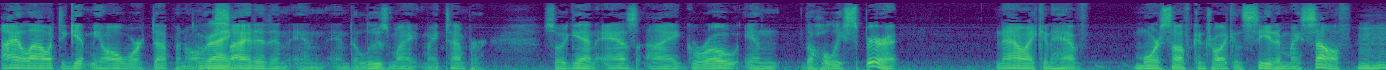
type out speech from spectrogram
I allow it to get me all worked up and all right. excited and, and, and to lose my, my temper. So again, as I grow in the Holy Spirit, now I can have more self control. I can see it in myself. Mm-hmm.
